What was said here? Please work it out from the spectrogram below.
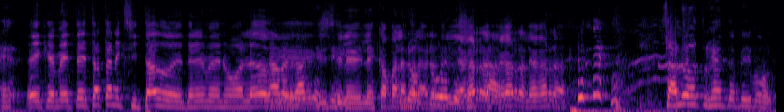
eh, es que me te- está tan excitado de tenerme de nuevo al lado La que, verdad que que sí. se le, le escapan las Lo palabras. que Le agarra, soltar. le agarra, le agarra. Saludos a tu gente, people. Bueno,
